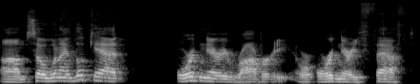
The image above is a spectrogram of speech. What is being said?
Um, so when I look at ordinary robbery or ordinary theft,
